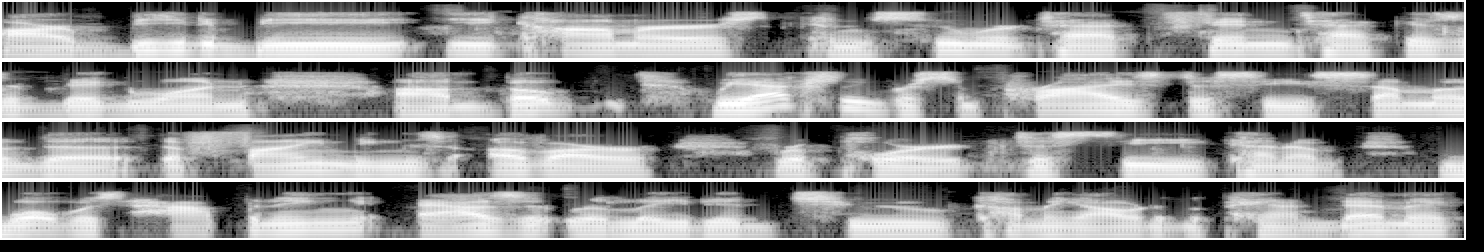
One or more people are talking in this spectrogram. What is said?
are B2B, e-commerce, consumer tech, fintech is a big one. Um, but we actually were surprised to see some of the, the findings of our report to see kind of what was happening as it related to coming out of the pandemic.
